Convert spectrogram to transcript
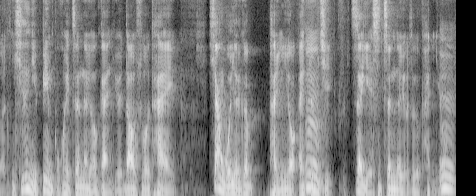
了，你其实你并不会真的有感觉到说太像我有一个朋友，哎、欸，对不起。嗯这也是真的有这个朋友，嗯，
